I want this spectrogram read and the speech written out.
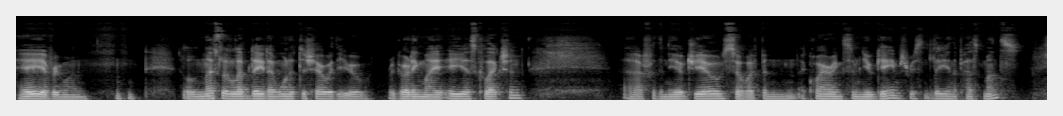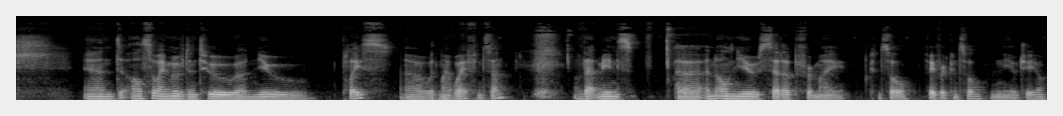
Hey everyone. a nice little update I wanted to share with you regarding my AES collection uh, for the Neo Geo. So I've been acquiring some new games recently in the past months. And also I moved into a new place uh, with my wife and son. That means uh, an all new setup for my console, favorite console, the Neo Geo.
